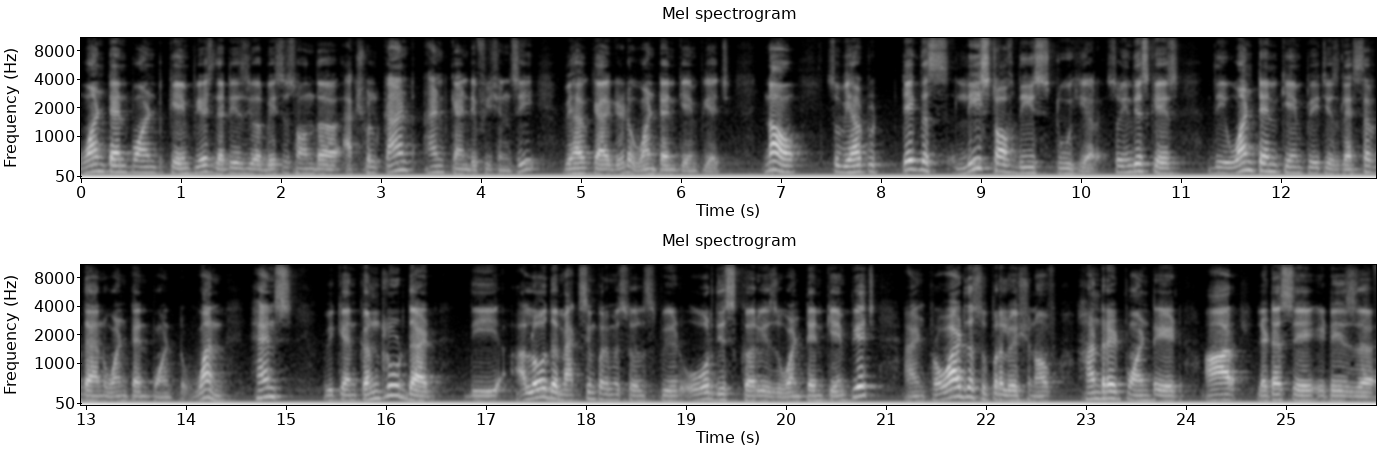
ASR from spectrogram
110 point kmph that is your basis on the actual cant and cant deficiency we have calculated 110 kmph. Now, so we have to take this least of these two here. So, in this case the 110 kmph is lesser than 110.1 hence we can conclude that the allow the maximum permissible speed over this curve is 110 kmph and provide the super elevation of 100.8 or let us say it is uh,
